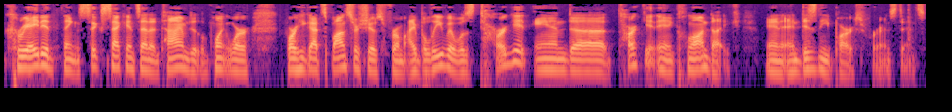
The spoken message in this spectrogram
created things six seconds at a time to the point where where he got sponsorships from I believe it was Target and uh, Target and Klondike and, and Disney parks, for instance.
